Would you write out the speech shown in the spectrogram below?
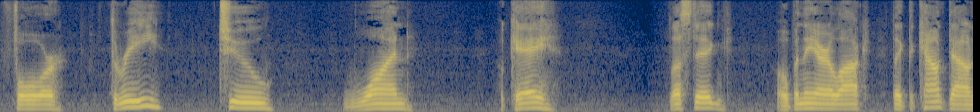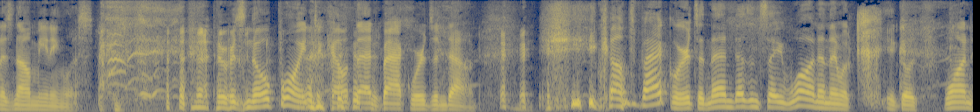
four, three, two, one. Okay. Lustig, open the airlock. Like the countdown is now meaningless. there was no point to count that backwards and down. he counts backwards and then doesn't say one, and then it goes one,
